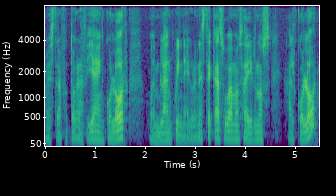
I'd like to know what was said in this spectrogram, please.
nuestra fotografía en color o en blanco y negro. En este caso vamos a irnos al color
